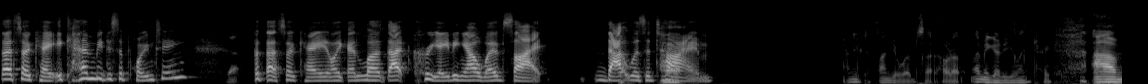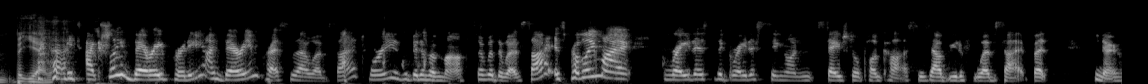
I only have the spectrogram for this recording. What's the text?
that's okay. It can be disappointing, Yeah. but that's okay. Like I learned that creating our website, that was a time. I need to find your website. Hold up. Let me go to your link tree. Um, but yeah, It's actually very pretty. I'm very impressed with our website. Tori is a bit of a master with the website. It's probably my greatest, the greatest thing on Stage Door podcast is our beautiful website. But you know,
